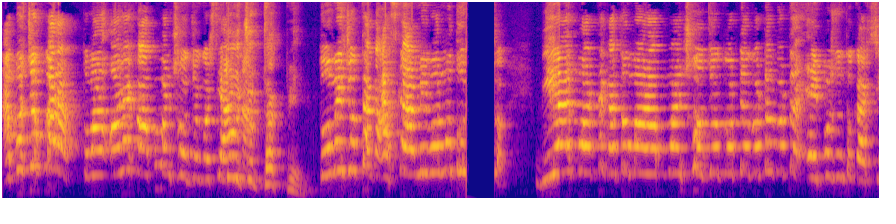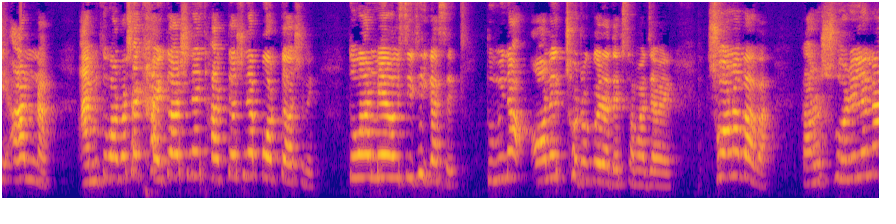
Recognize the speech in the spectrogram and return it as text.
আপু চুপ করো। তোমার অনেক অপমান সহ্য করছি তুই চুপ থাকবি। তুমি চুপ থাক আজকে আমি বলব তুমি। বিয়ের পর থেকে তোমার অপমান সহ্য করতে করতে করতে এই পর্যন্ত কাটছি আর না। আমি তোমার বাসায় খাইতে আসি নাই থাকতে আসি না পড়তে আসি নাই। তোমার মেয়ে হয়েছি ঠিক আছে। তুমি না অনেক ছোট করে দেখছ আমার জামাই। শোনো বাবা কারণ শরীরে না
